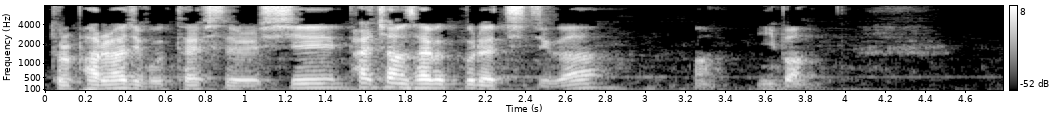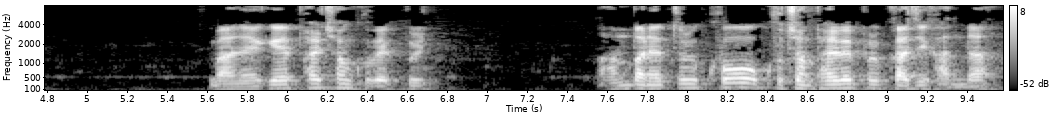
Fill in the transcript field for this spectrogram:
돌파를 하지 못했을 시 8,400불의 지지가 2번 어, 만약에 8,900불 한 번에 뚫고 9,800불까지 간다.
